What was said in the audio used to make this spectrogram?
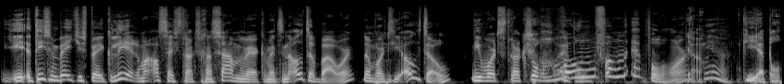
het is een beetje speculeren. Maar als zij straks gaan samenwerken met een autobouwer... dan wordt die auto die wordt straks gewoon Apple. van Apple, hoor. Ja, Key Apple.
